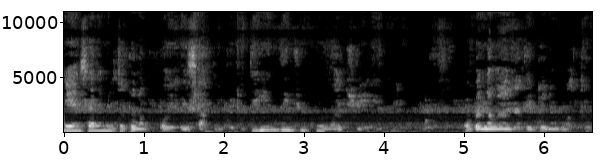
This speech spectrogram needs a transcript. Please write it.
Ayan, sana may ko po yung sa akin po. Thank you for watching. Pabalawan natin ito ng water.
